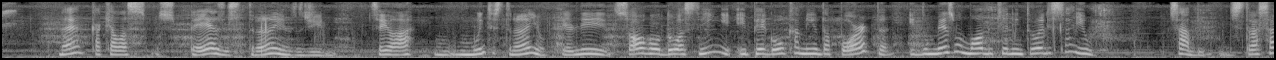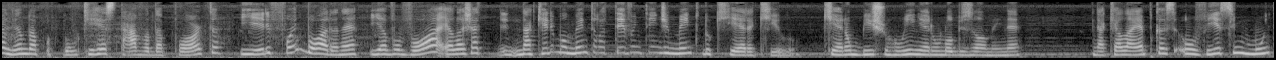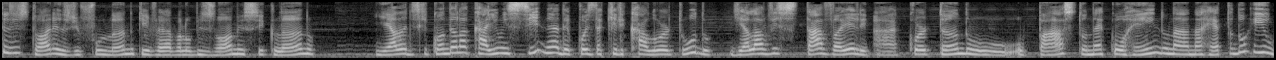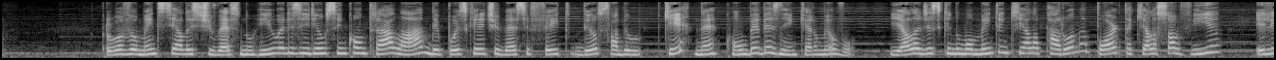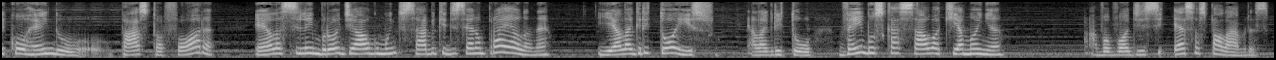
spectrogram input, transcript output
né? Com aquelas os pés estranhos de sei lá, muito estranho. Ele só rodou assim e pegou o caminho da porta e do mesmo modo que ele entrou, ele saiu sabe, destraçalhando a, o que restava da porta e ele foi embora, né? E a vovó, ela já, naquele momento, ela teve o um entendimento do que era aquilo, que era um bicho ruim, era um lobisomem, né? Naquela época ouvia-se muitas histórias de fulano que virava lobisomem, ciclano. E ela disse que quando ela caiu em si, né, depois daquele calor tudo, e ela avistava ele ah, cortando o, o, pasto, né, correndo na, na reta do rio. Provavelmente, se ela estivesse no rio, eles iriam se encontrar lá depois que ele tivesse feito Deus sabe o que, né, com o bebezinho, que era o meu avô. E ela disse que no momento em que ela parou na porta, que ela só via ele correndo pasto afora, ela se lembrou de algo muito sábio que disseram para ela, né? E ela gritou isso. Ela gritou: "Vem buscar sal aqui amanhã". A vovó disse essas palavras.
